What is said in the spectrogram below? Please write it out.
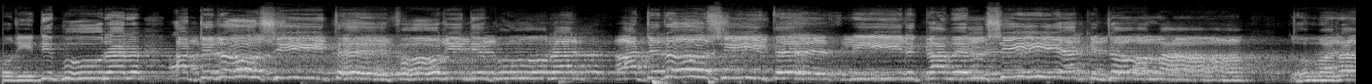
ফরিদপুরের আঠেরো শীতে ফরিদপুরের আঠেরো শীতে পীর কামেল সি একজনা। তোমরা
